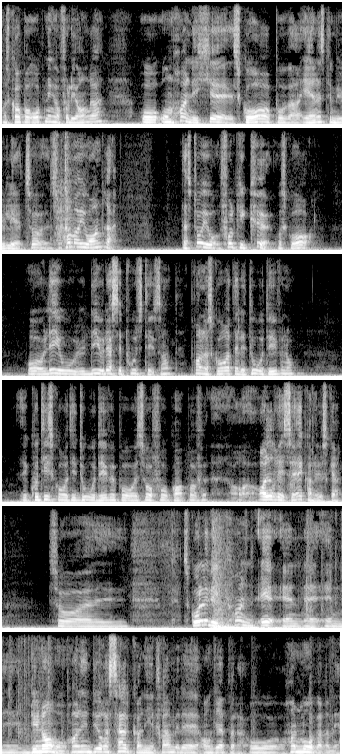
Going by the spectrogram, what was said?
Han skaper åpninger for de andre. Og om han ikke skårer på hver eneste mulighet, så, så kommer jo andre. Der står jo folk i kø og skårer. Og det er jo det som er positivt. sant? Brann har skåret til det 22 nå. Når skåret de 22 på så få kamper? Aldri så jeg kan huske. Så eh, Skålevik han er en, en dynamo. Han er en Duracell-kanin fremme i det angrepet der. Og han må være med.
